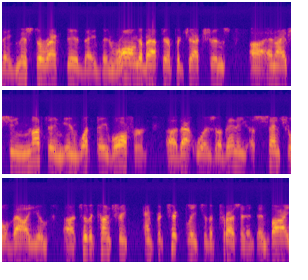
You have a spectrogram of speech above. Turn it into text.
they've misdirected, they've been wrong about their projections, uh, and I've seen nothing in what they've offered uh, that was of any essential value uh, to the country and particularly to the president. And by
